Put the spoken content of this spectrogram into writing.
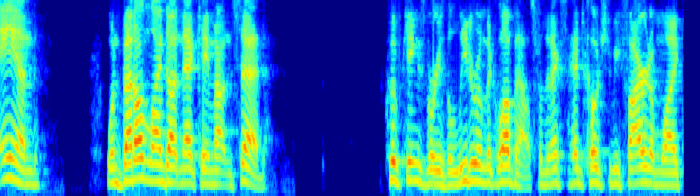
And when betonline.net came out and said Cliff Kingsbury is the leader in the clubhouse for the next head coach to be fired, I'm like,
